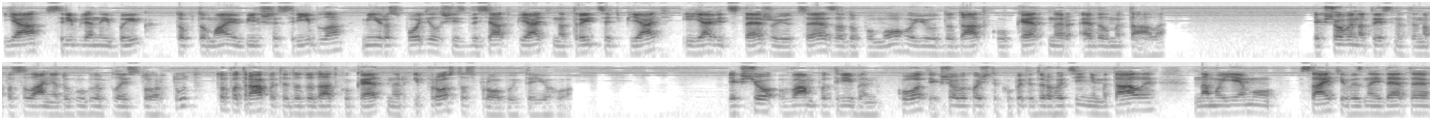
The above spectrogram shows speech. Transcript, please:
Я срібляний бик, тобто маю більше срібла. Мій розподіл 65 на 35, і я відстежую це за допомогою додатку Kettner Edelmetale. Якщо ви натиснете на посилання до Google Play Store тут, то потрапите до додатку Kettner і просто спробуйте його. Якщо вам потрібен код, якщо ви хочете купити дорогоцінні метали, на моєму сайті ви знайдете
